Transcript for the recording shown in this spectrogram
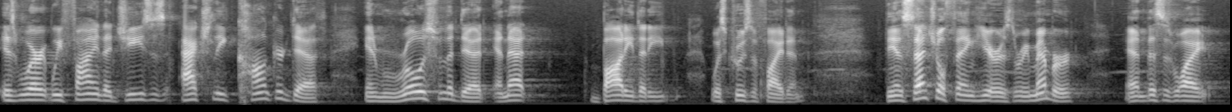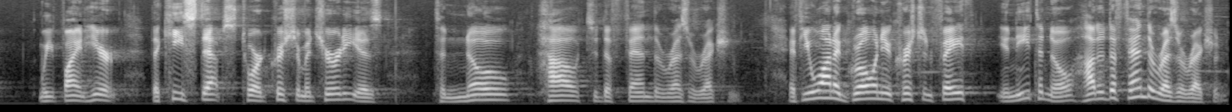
is where we find that Jesus actually conquered death and rose from the dead and that body that he was crucified in. The essential thing here is to remember, and this is why we find here the key steps toward Christian maturity is to know how to defend the resurrection. If you want to grow in your Christian faith, you need to know how to defend the resurrection.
